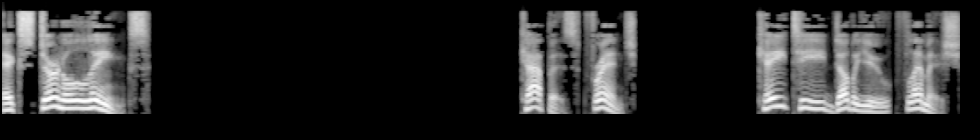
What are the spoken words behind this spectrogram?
External links. CAPAS French. KTW Flemish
